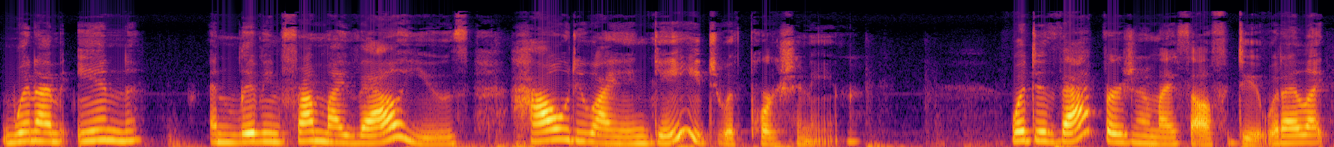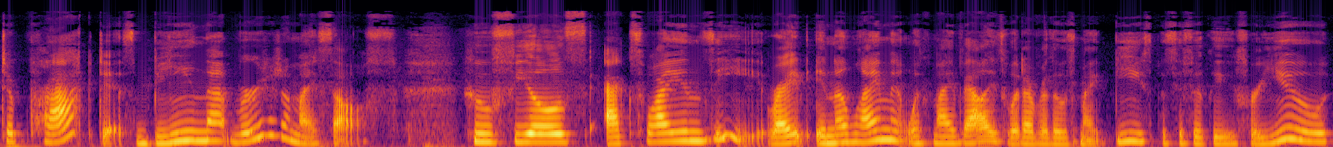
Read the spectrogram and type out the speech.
When I'm in and living from my values, how do I engage with portioning? What does that version of myself do? Would I like to practice being that version of myself who feels X, Y, and Z, right? In alignment with my values, whatever those might be specifically for you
